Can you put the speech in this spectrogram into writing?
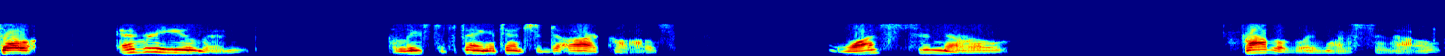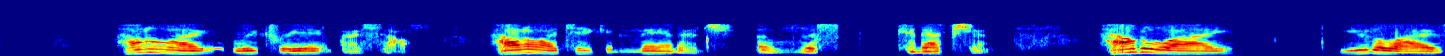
So every human, at least that's paying attention to our calls, wants to know, probably wants to know, how do I recreate myself? How do I take advantage of this connection? How do I utilize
